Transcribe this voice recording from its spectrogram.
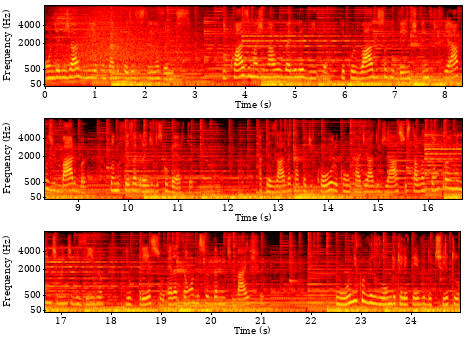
onde ele já havia comprado coisas estranhas antes. E quase imaginava o velho levita, recurvado e sorridente entre fiapos de barba, quando fez a grande descoberta. A pesada capa de couro com o cadeado de aço estava tão proeminentemente visível e o preço era tão absurdamente baixo o único vislumbre que ele teve do título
